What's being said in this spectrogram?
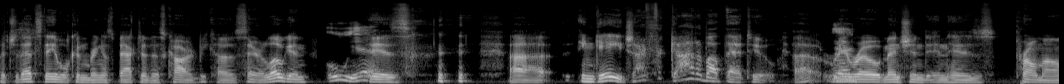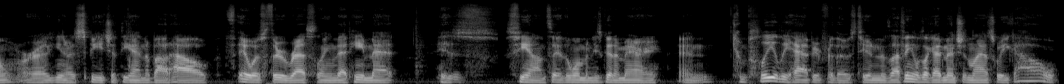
Which that stable can bring us back to this card because Sarah Logan Oh yeah. is uh, engaged. I forgot about that too. Uh, Ray Yeah. Rowe mentioned in his promo or uh, you know speech at the end about how it was through wrestling that he met his fiance, the woman he's going to marry, and completely happy for those two. And I think it was like I mentioned last week how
